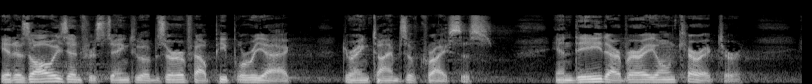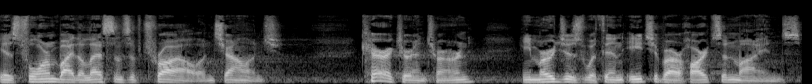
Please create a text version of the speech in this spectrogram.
It is always interesting to observe how people react during times of crisis. Indeed, our very own character is formed by the lessons of trial and challenge. Character, in turn, emerges within each of our hearts and minds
